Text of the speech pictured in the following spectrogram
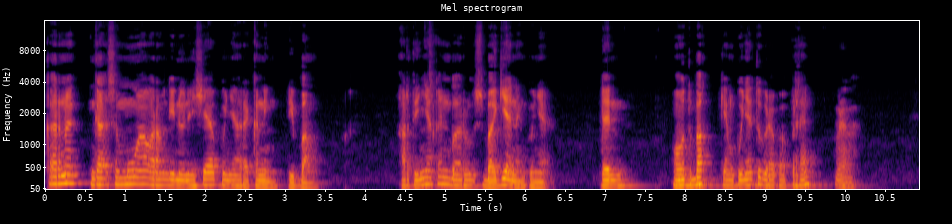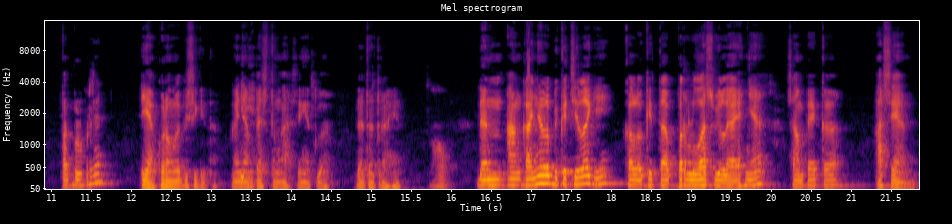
Karena nggak semua orang di Indonesia punya rekening di bank. Artinya kan baru sebagian yang punya. Dan mau tebak yang punya tuh berapa persen? Berapa? 40 persen? Iya kurang lebih segitu. Nggak nyampe setengah seingat gua data terakhir. Wow. Dan angkanya lebih kecil lagi kalau kita perluas wilayahnya sampai ke ASEAN.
